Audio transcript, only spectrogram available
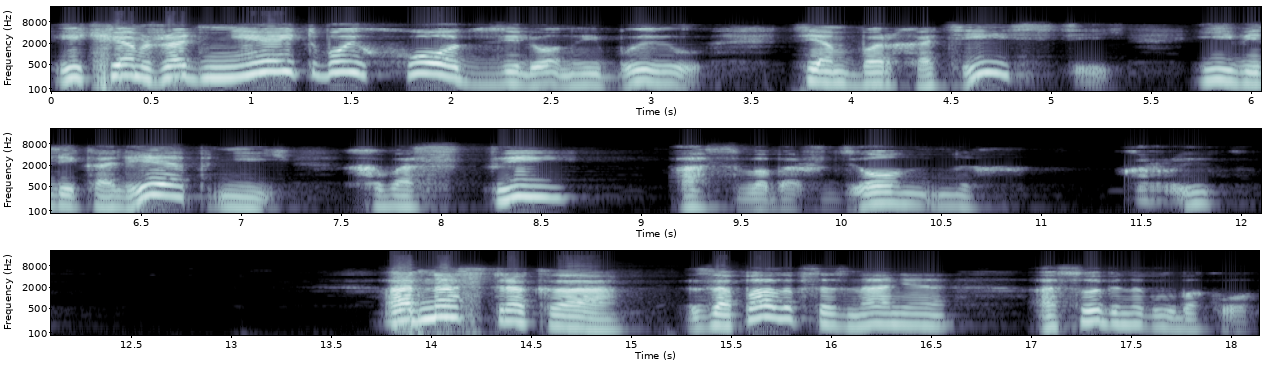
и чем жадней твой ход зеленый был, тем бархатистей и великолепней хвосты освобожденных крыл. Одна строка запала в сознание особенно глубоко.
